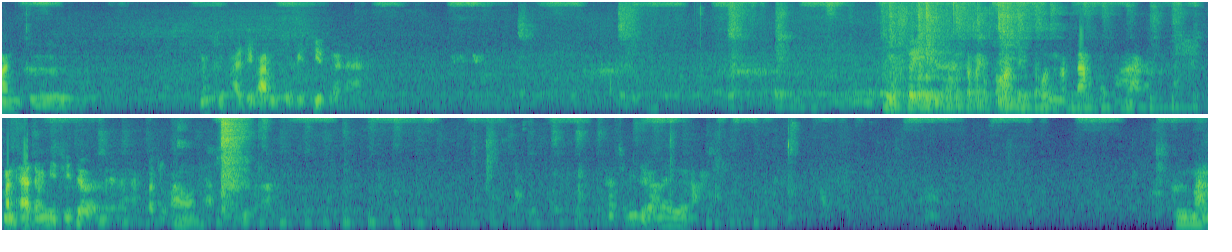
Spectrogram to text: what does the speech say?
มันคือ มันคือภัยพิบัติมันคือวิกฤตเลยนะซูซี่นะสมัยก่อนที่คนแบบดังมากๆมันแทบจะไม่มีที่เดินเลยนะปัจจุบันแทบจะไม่เหลือแทบจะไม่เหลืออะไรเลยอะ คือมัน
